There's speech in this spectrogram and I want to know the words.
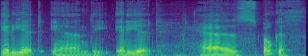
idiot, and the idiot has spoketh.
